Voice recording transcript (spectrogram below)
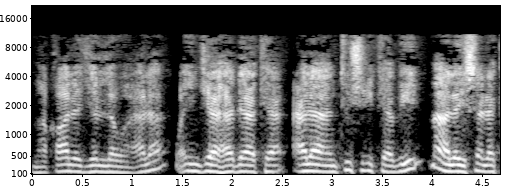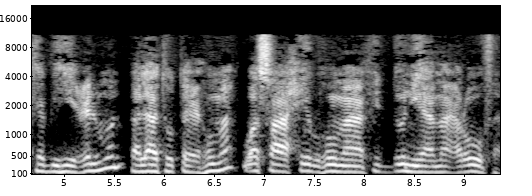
ما قال جل وعلا وإن جاهداك على أن تشرك بي ما ليس لك به علم فلا تطعهما وصاحبهما في الدنيا معروفا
